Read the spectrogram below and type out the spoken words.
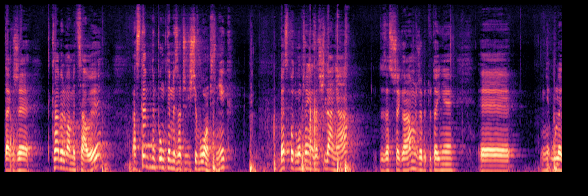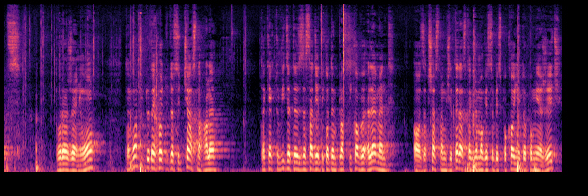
Także kabel mamy cały. Następnym punktem jest oczywiście włącznik. Bez podłączenia zasilania. Zastrzegam, żeby tutaj nie, e, nie ulec porażeniu. Ten włącznik tutaj chodzi dosyć ciasno, ale tak jak tu widzę, to jest w zasadzie tylko ten plastikowy element. O, zatrzasnął mi się teraz, także mogę sobie spokojnie to pomierzyć.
